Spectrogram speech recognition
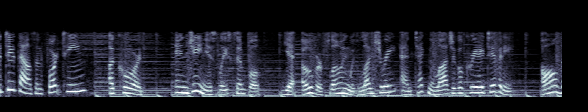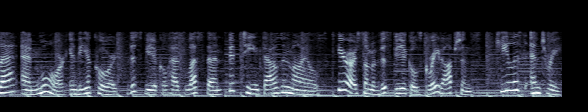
The 2014 Accord. Ingeniously simple, yet overflowing with luxury and technological creativity. All that and more in the Accord. This vehicle has less than 15,000 miles. Here are some of this vehicle's great options. Keyless entry,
